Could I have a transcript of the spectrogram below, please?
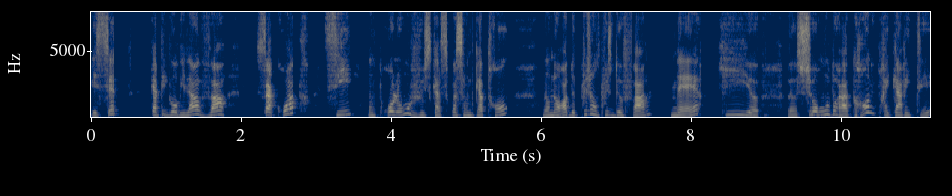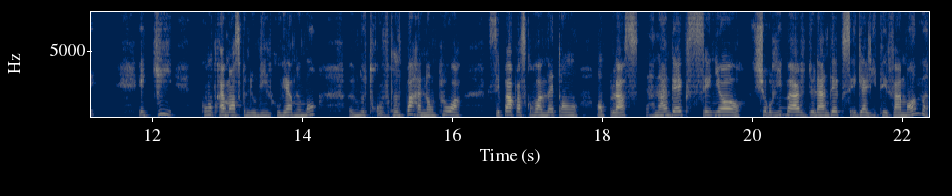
Et cette catégorie-là va s'accroître si on prolonge jusqu'à 64 ans. On aura de plus en plus de femmes, mères, qui euh, euh, seront dans la grande précarité et qui, contrairement à ce que nous dit le gouvernement, euh, ne trouveront pas un emploi. C'est pas parce qu'on va mettre en, en, place un index senior sur l'image de l'index égalité femmes-hommes,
